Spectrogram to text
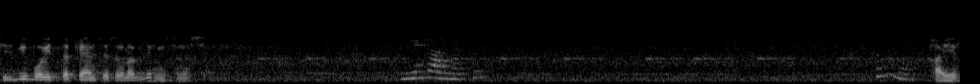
siz bir boyutta prenses olabilir misiniz? Niye gelmedin? Mı? Hayır.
